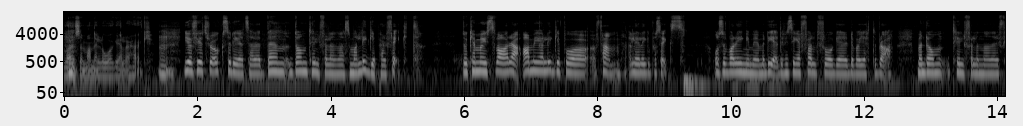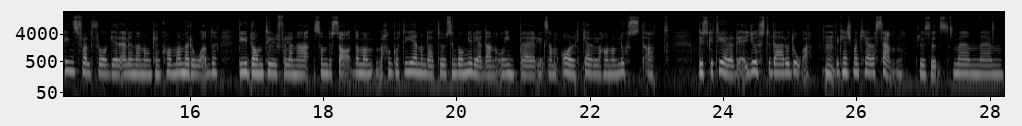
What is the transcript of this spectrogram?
Vare sig man är låg eller hög. mm, Ja för jag tror också det att så här, den, de tillfällena som man ligger perfekt. Då kan man ju svara, ja men jag ligger på fem eller jag ligger på sex. Och så var det inget mer med det. Det finns inga följdfrågor, det var jättebra. Men de tillfällena när det finns följdfrågor eller när någon kan komma med råd. Det är ju de tillfällena som du sa, där man har gått igenom det här tusen gånger redan och inte liksom orkar eller har någon lust att diskutera det just där och då. Mm. Det kanske man kan göra sen. precis. Men ehm,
